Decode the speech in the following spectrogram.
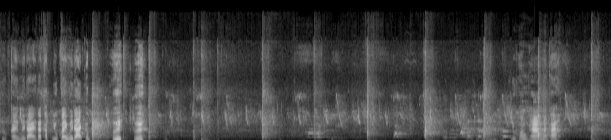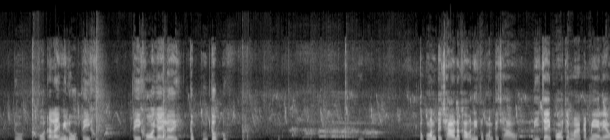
อยู่ใกล้ไม่ได้นะครับ อยู่ใกล้ไม่ได้อึบเฮ้ยเฮ้ยอยู่ห่างๆนะคะ ดูกดอะไรไม่รู้ตีตีคอใหญ่เลย ตุบตุบตกมันแต่เช้านะคะ วันนี้ตกมันแต่เช้า ดีใจพ่อจะมากับแม่แล้ว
